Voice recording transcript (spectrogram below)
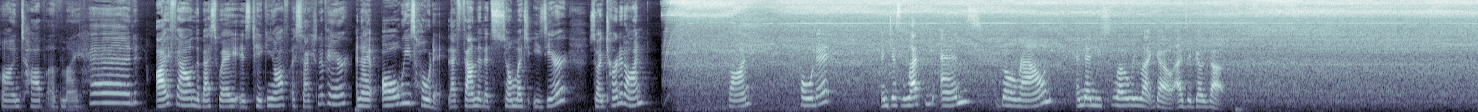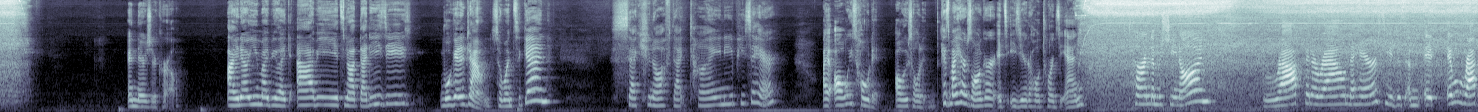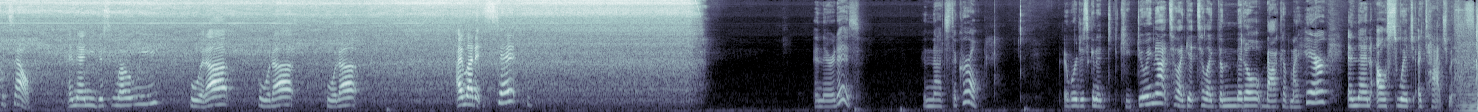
on top of my head. I found the best way is taking off a section of hair and I always hold it. I found that that's so much easier. So I turn it on, on, hold it, and just let the ends go around and then you slowly let go as it goes up. And there's your curl. I know you might be like, Abbie, it's not that easy we'll get it down. So once again, section off that tiny piece of hair. I always hold it, always hold it. Because my hair is longer, it's easier to hold towards the end. Turn the machine on, wrap it around the hair. See, it just, um, it, it will wrap itself. And then you just slowly pull it up, pull it up, pull it up. I let it sit. And there it is and that's the curl. And we're just gonna keep doing that till I get to like the middle back of my hair and then I'll switch attachments.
